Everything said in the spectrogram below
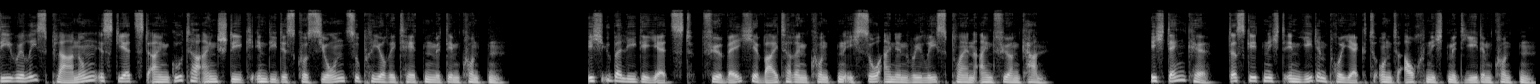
Die Release-Planung ist jetzt ein guter Einstieg in die Diskussion zu Prioritäten mit dem Kunden. Ich überlege jetzt, für welche weiteren Kunden ich so einen Release-Plan einführen kann. Ich denke, das geht nicht in jedem Projekt und auch nicht mit jedem Kunden.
